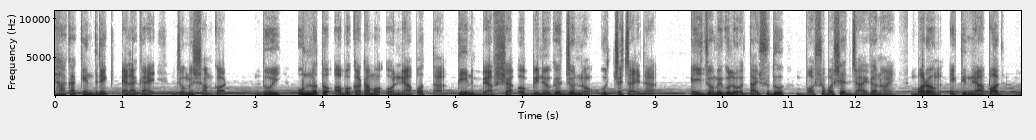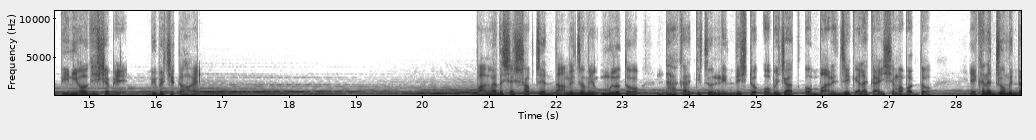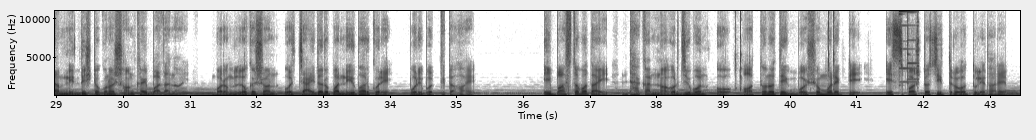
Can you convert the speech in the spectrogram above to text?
ঢাকা কেন্দ্রিক এলাকায় জমির সংকট। দুই, উন্নত অবকাঠামো ও নিরাপত্তা। তিন, ব্যবসা ও বিনিয়োগের জন্য উচ্চ চাহিদা। এই জমিগুলো তাই শুধু বসবাসের জায়গা নয়, বরং একটি নিরাপদ বিনিয়োগ হিসেবে বিবেচিত হয়। বাংলাদেশের সবচেয়ে দামি জমি মূলত ঢাকার কিছু নির্দিষ্ট অভিজাত ও বাণিজ্যিক এলাকায় সীমাবদ্ধ। এখানে জমির দাম নির্দিষ্ট কোনো সংখ্যায় বাধা নয়, বরং লোকেশন ও চাহিদার উপর নির্ভর করে পরিবর্তিত হয়। এই বাস্তবতায় ঢাকার নগর জীবন ও অর্থনৈতিক বৈষম্যের একটি স্পষ্ট চিত্র তুলে ধরে।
